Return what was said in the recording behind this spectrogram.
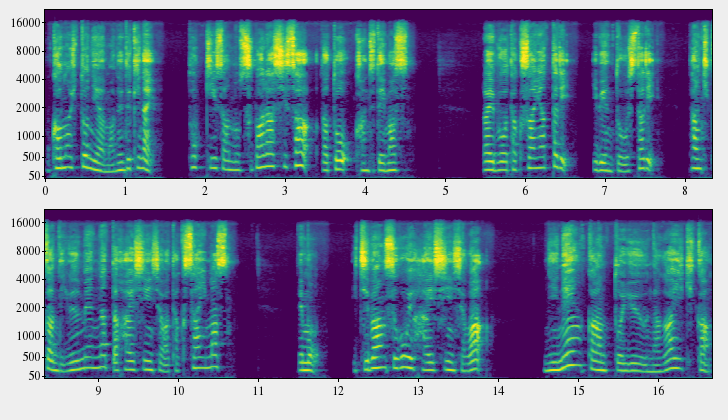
他の人には真似できないトッキーさんの素晴らしさだと感じています。ライブをたくさんやったり、イベントをしたり、短期間で有名になった配信者はたくさんいます。でも、一番すごい配信者は、2年間という長い期間、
